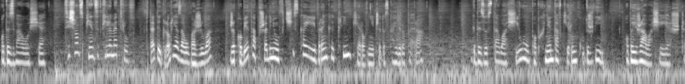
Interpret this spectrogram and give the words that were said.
odezwało się 1500 kilometrów. Wtedy Gloria zauważyła, że kobieta przed nią wciska jej w rękę klin kierowniczy do Skydropera. Gdy została siłą popchnięta w kierunku drzwi, obejrzała się jeszcze,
